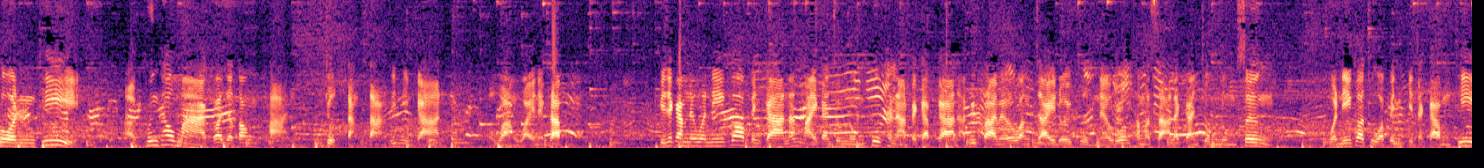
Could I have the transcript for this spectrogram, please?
คนที่เพิ่งเข้ามาก็จะต้องผ่านจุดต่างๆ ที่มีการวางไว้นะครับ กิจกรรมในวันนี้ก็เป็นการนัดหมายการชุมนุมคู่ขนานไปกับการอภิปรายไม่ไว้วางใจ โดยกลุ่มแนวร่วมธรรมศาสตร์และการชุมนุม ซึ่งวันนี้ก็ถือว่าเป็นกิจกรรมที่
